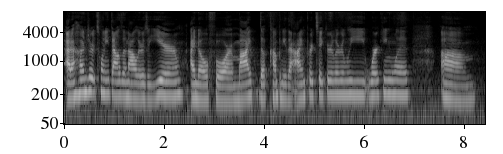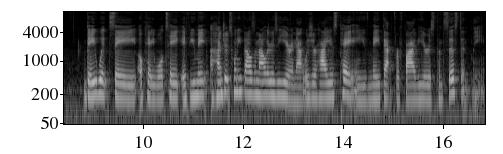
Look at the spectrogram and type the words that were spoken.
At $120,000 a year, I know for my the company that I'm particularly working with, um, they would say, okay, we'll take if you make $120,000 a year and that was your highest pay and you've made that for five years consistently,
